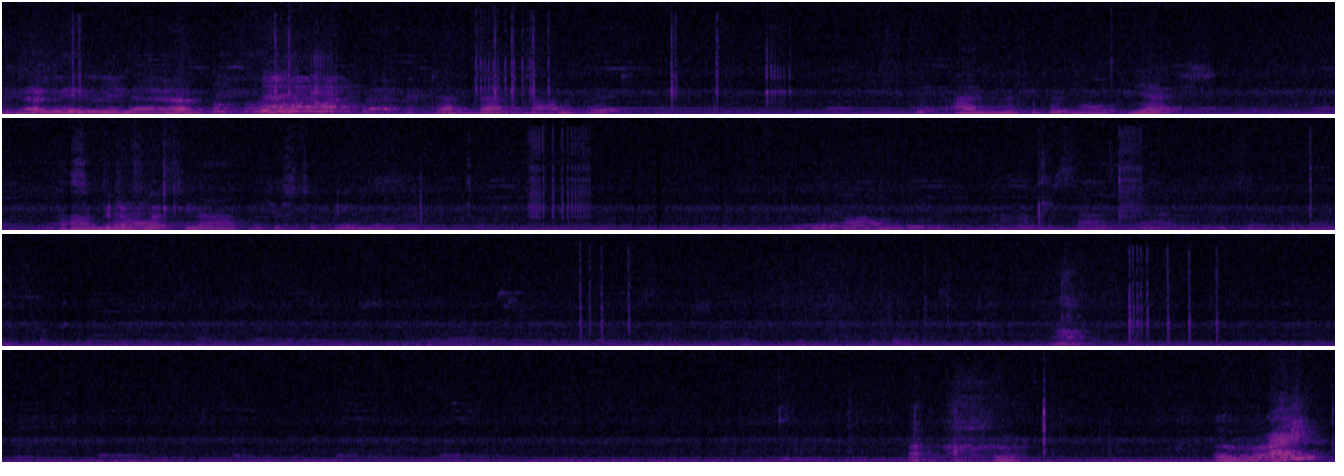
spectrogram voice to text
You don't need me now. down, down, down a bit. And a little bit more, yes. It's a Down bit of there. left Nabhi just at the end there. There's a wrong way. Aham sastra, Ah. Right,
